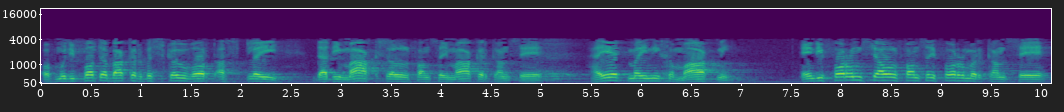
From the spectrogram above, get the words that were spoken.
Of moet die pottebakker beskou word as klei dat die maaksel van sy maker kan sê, hy het my nie gemaak nie. En die vorm self van sy vormer kan sê,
